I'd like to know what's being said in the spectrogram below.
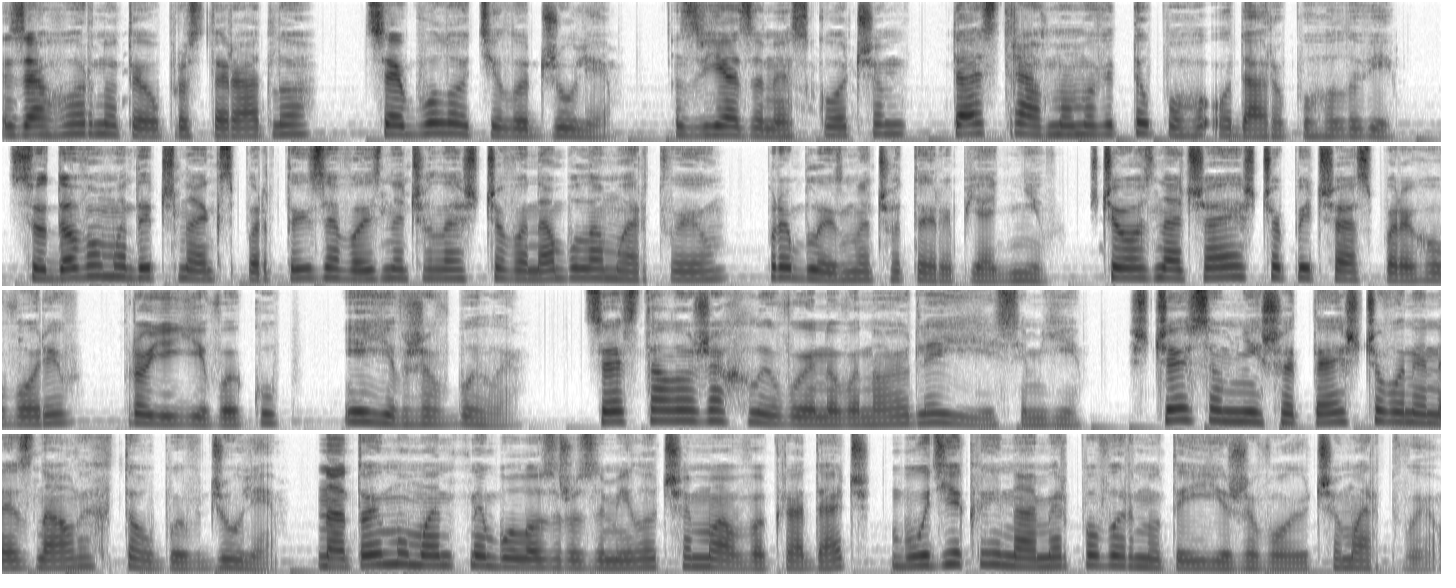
Загорнуте у простирадло це було тіло Джулі, зв'язане скотчем та з травмами від тупого удару по голові. Судово-медична експертиза визначила, що вона була мертвою приблизно 4-5 днів, що означає, що під час переговорів про її викуп її вже вбили. Це стало жахливою новиною для її сім'ї. Ще сумніше те, що вони не знали, хто вбив Джулі. На той момент не було зрозуміло, чи мав викрадач будь-який намір повернути її живою чи мертвою.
